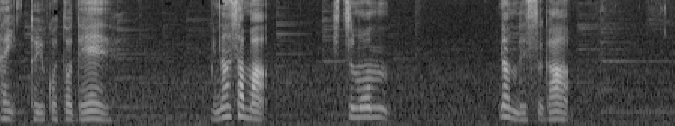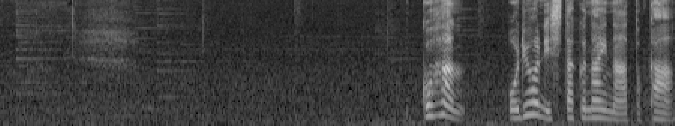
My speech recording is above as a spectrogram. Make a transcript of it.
はいということで皆様質問なんですがご飯お料理したくないなとか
